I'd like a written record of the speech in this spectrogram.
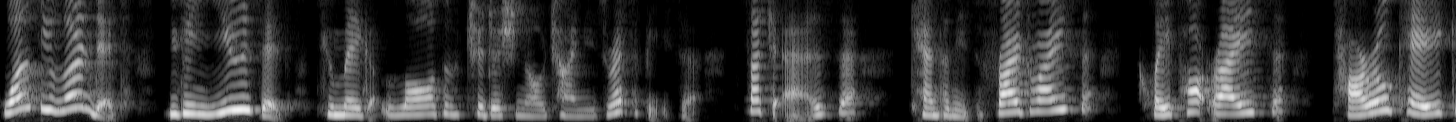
Once you learned it, you can use it to make lots of traditional Chinese recipes, such as Cantonese fried rice, clay pot rice, taro cake,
